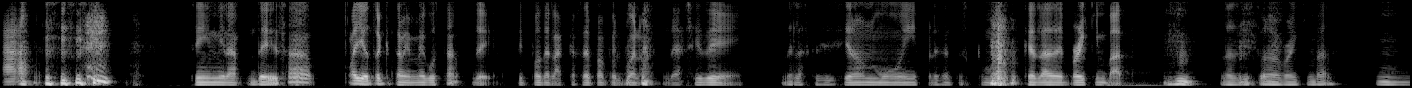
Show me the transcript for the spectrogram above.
Ah. Sí, mira, de esa hay otra que también me gusta, de tipo de La Casa de Papel. Bueno, de así de, de las que se hicieron muy presentes, como que es la de Breaking Bad. ¿La has visto la de Breaking Bad? Mm,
